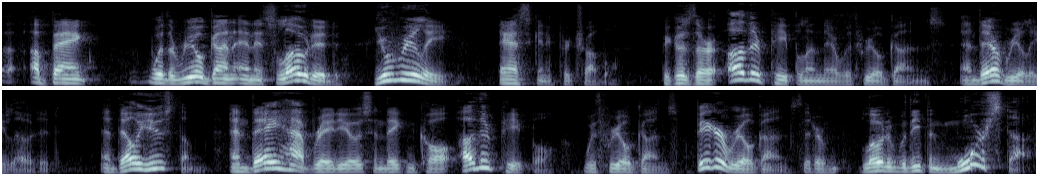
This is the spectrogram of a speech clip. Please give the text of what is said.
a, a bank with a real gun and it's loaded, you're really asking for trouble because there are other people in there with real guns and they're really loaded and they'll use them and they have radios and they can call other people with real guns bigger real guns that are loaded with even more stuff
